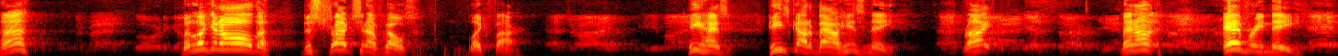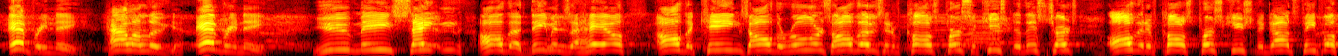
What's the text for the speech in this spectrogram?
Huh? But look at all the destruction I've caused. Lake fire. That's right. He has he's got to bow his knee. That's right? right? Yes, sir. Yes, Man, I, every knee. Every knee. Hallelujah. Every knee. You, me, Satan, all the demons of hell, all the kings, all the rulers, all those that have caused persecution to this church, all that have caused persecution to God's people,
